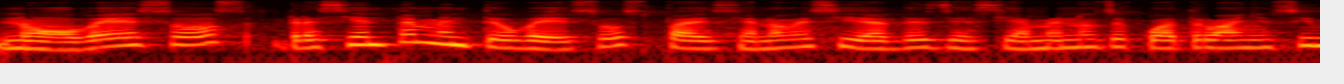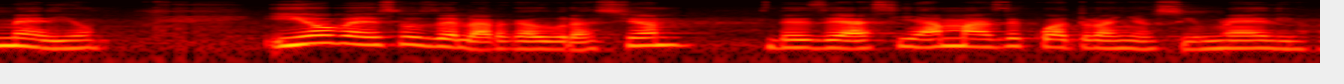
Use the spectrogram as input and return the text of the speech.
No obesos, recientemente obesos, padecían obesidad desde hacía menos de cuatro años y medio, y obesos de larga duración, desde hacía más de cuatro años y medio.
